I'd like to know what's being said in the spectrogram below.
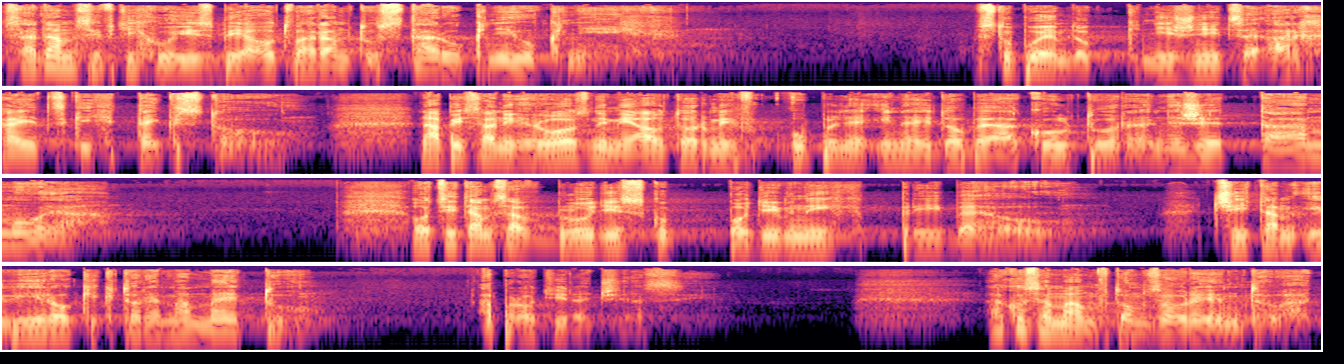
sadám si v tichu izby a otváram tú starú knihu kníh. Vstupujem do knižnice archaických textov, napísaných rôznymi autormi v úplne inej dobe a kultúre, než je tá moja. Ocitám sa v bludisku podivných príbehov. Čítam i výroky, ktoré ma metu a protirečia si. Ako sa mám v tom zorientovať?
